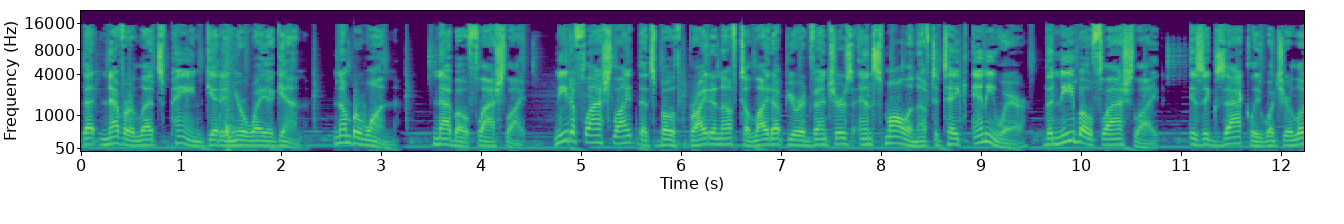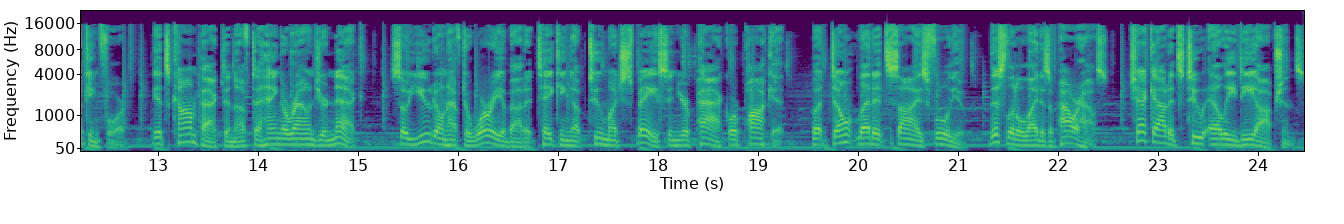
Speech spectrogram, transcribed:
that never lets pain get in your way again. Number 1. Nebo Flashlight. Need a flashlight that's both bright enough to light up your adventures and small enough to take anywhere? The Nebo flashlight is exactly what you're looking for. It's compact enough to hang around your neck so you don't have to worry about it taking up too much space in your pack or pocket. But don't let its size fool you. This little light is a powerhouse. Check out its two LED options.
